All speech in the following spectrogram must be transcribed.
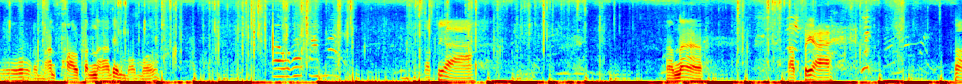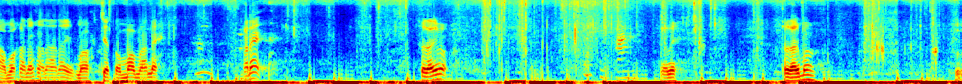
អូតំបានផលប៉ុណ្ណាទេមកមកអូក៏តាមដែរអត់ទេអាតាមណាអត់ទេអា កមកណានេះខាងនេះទៅ đấy មកខាងនេះទៅ đấy មកអឺ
